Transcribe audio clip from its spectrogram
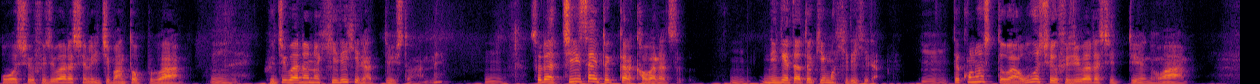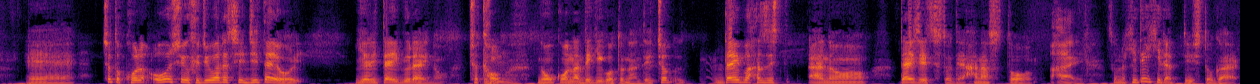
欧州藤原氏の一番トップは、うん。藤原の秀衡っていう人なんね。うん。それは小さい時から変わらず、うん。逃げた時も秀衡。うん。で、この人は欧州藤原氏っていうのは、えーちょっとこれ、欧州藤原氏自体をやりたいぐらいの、ちょっとうん濃厚な出来事なんで、ちょっと、だいぶ外し、あの、ダイジェストで話すと、はい。その秀衡っていう人が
